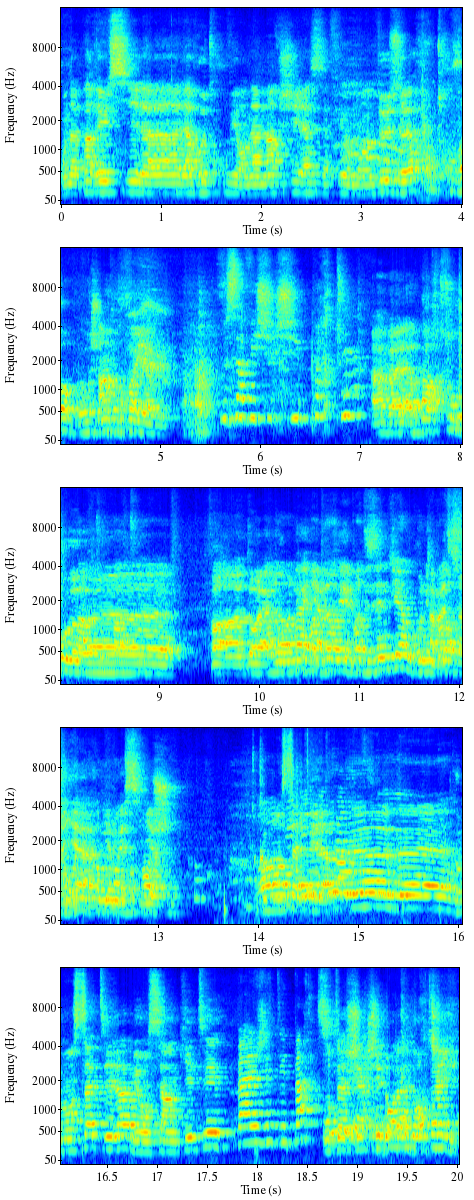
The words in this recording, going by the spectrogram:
On n'a pas réussi à la, la retrouver. On a marché là, ça fait au moins deux heures. Introuvable. Incroyable. Vous avez cherché partout. Ah bah là, partout, partout, partout. euh, Enfin, dans la on n'est campagne, pas, on n'est pas des Indiens, on connaît Ah pas bah tiens, y a- comme y a. Comment ça t'es là Euh, Comment ça t'es là? Mais on s'est inquiété. Bah j'étais partie. On t'a cherché dans la Dans la campagne.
